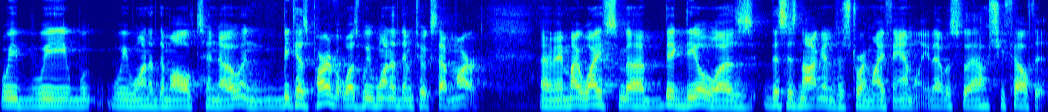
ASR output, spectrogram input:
We, we, we wanted them all to know, and because part of it was we wanted them to accept Mark. I mean, my wife's uh, big deal was this is not going to destroy my family. That was how she felt it,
